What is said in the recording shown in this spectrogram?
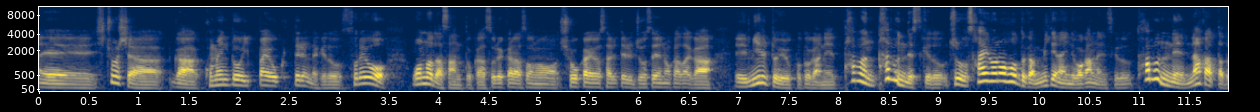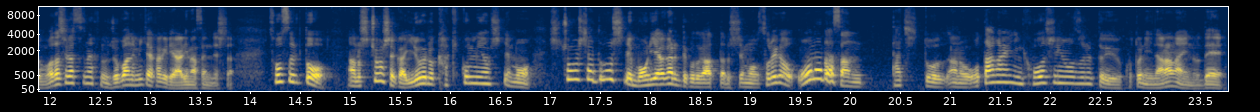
えー、視聴者がコメントをいっぱい送ってるんだけどそれを小野田さんとかそれからその紹介をされてる女性の方が、えー、見るということがね多分多分ですけどちょっと最後の方とか見てないんで分かんないんですけど多分ねなかったと私が少なくとも序盤で見た限りありませんでした。そうするとあの視聴者がいろいろ書き込みをしても視聴者同士で盛り上がるってことがあったとしてもそれが小野田さんたちとあのお互いに更新をするということにならないので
